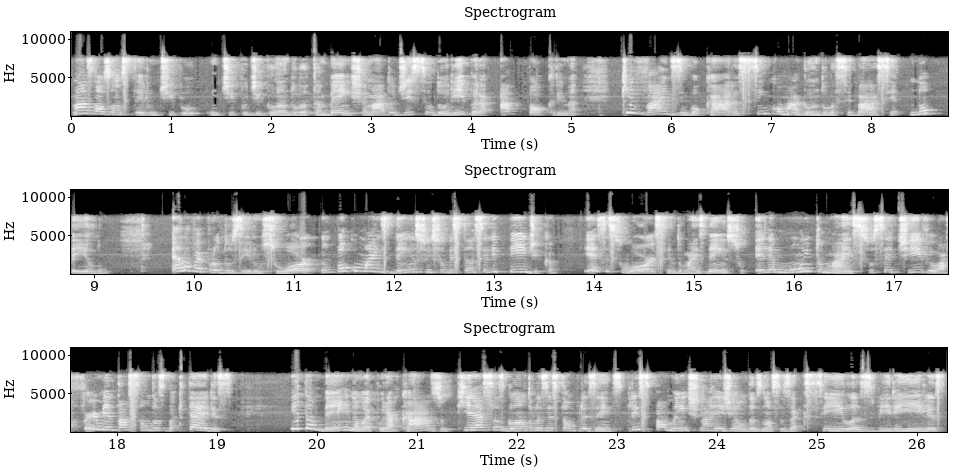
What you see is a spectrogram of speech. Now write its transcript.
Mas nós vamos ter um tipo, um tipo de glândula também, chamado de sudorípara apócrina, que vai desembocar, assim como a glândula sebácea, no pelo. Ela vai produzir um suor um pouco mais denso em substância lipídica. E esse suor, sendo mais denso, ele é muito mais suscetível à fermentação das bactérias. E também não é por acaso que essas glândulas estão presentes principalmente na região das nossas axilas, virilhas,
